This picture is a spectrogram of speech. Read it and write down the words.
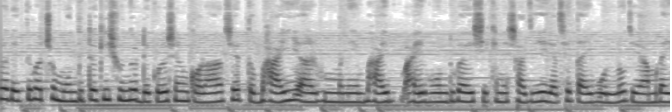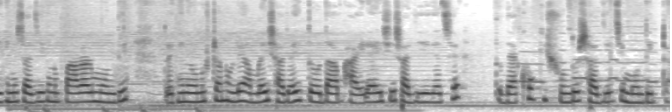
বন্ধুরা দেখতে পাচ্ছ, মন্দিরটা কি সুন্দর ডেকোরেশন করা আছে। তো ভাই আর মানে ভাই, ভাইয়ের বন্ধুরা এসে এখানে সাজিয়ে গেছে, তাই বলল যে আমরা এখানে সাজিয়ে, এখানে পাড়ার মন্দির, তো এখানে অনুষ্ঠান হলে আমরাই সাজাই। তো দা, ভাইরা এসে সাজিয়ে গেছে। তো দেখো কি সুন্দর সাজিয়েছে মন্দিরটা।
